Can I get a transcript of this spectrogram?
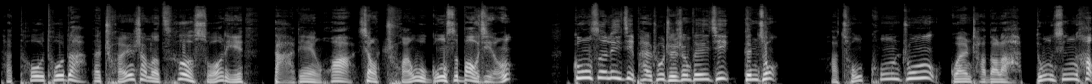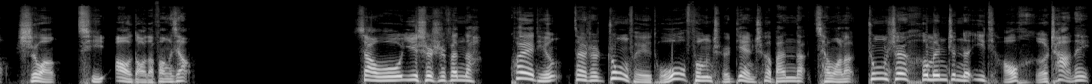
他偷偷的在船上的厕所里打电话向船务公司报警，公司立即派出直升飞机跟踪，啊，从空中观察到了东兴号驶往七澳岛的方向。下午一时十分呢，快艇载着众匪徒风驰电掣般的前往了中山河门镇的一条河岔内。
